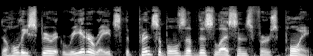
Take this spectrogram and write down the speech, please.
the Holy Spirit reiterates the principles of this lesson's first point.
